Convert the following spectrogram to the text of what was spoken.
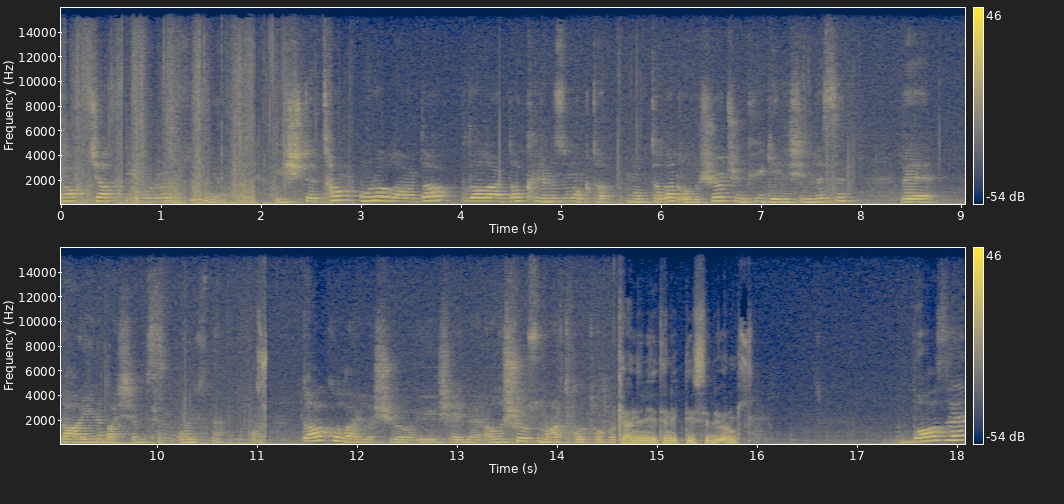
Çat çat diye vuruyorsun ya. İşte tam oralarda, buralarda kırmızı nokta noktalar oluşuyor çünkü gelişimdesin ve daha yeni başlamışsın o yüzden. Daha kolaylaşıyor şeyler, alışıyorsun artık o topa. Kendini yetenekli hissediyor musun? Bazen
